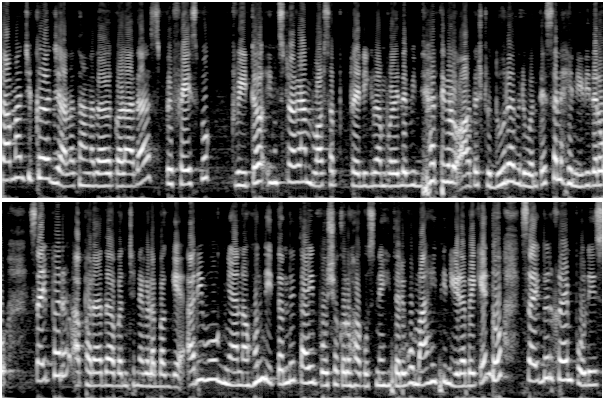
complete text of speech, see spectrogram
ಸಾಮಾಜಿಕ ಜಾಲತಾಣಗಳಾದ ಫೇಸ್ಬುಕ್ ಟ್ವಿಟರ್ ಇನ್ಸ್ಟಾಗ್ರಾಮ್ ವಾಟ್ಸ್ಆಪ್ ಟೆಲಿಗ್ರಾಮ್ಗಳಿಂದ ವಿದ್ಯಾರ್ಥಿಗಳು ಆದಷ್ಟು ದೂರವಿರುವಂತೆ ಸಲಹೆ ನೀಡಿದರು. ಸೈಬರ್ ಅಪರಾಧ ವಂಚನೆಗಳ ಬಗ್ಗೆ ಅರಿವು, ಜ್ಞಾನ ಹೊಂದಿ ತಂದೆ ತಾಯಿ, ಪೋಷಕರು ಹಾಗೂ ಸ್ನೇಹಿತರಿಗೂ ಮಾಹಿತಿ ನೀಡಬೇಕೆಂದು ಸೈಬರ್ ಕ್ರೈಂ ಪೊಲೀಸ್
